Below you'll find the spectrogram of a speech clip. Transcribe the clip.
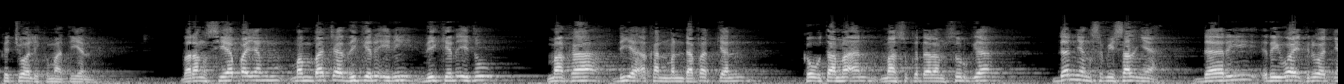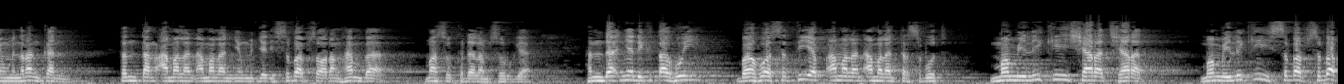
kecuali kematian. Barang siapa yang membaca zikir ini, zikir itu maka dia akan mendapatkan keutamaan masuk ke dalam surga dan yang semisalnya dari riwayat-riwayat yang menerangkan tentang amalan-amalan yang menjadi sebab seorang hamba masuk ke dalam surga hendaknya diketahui bahawa setiap amalan-amalan tersebut memiliki syarat-syarat, memiliki sebab-sebab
